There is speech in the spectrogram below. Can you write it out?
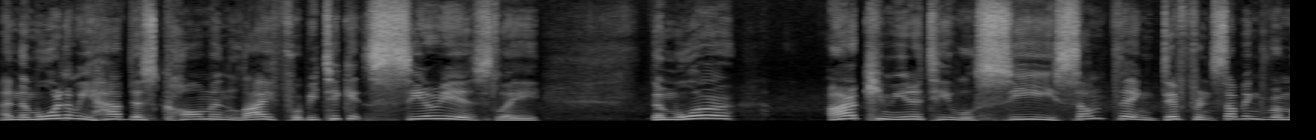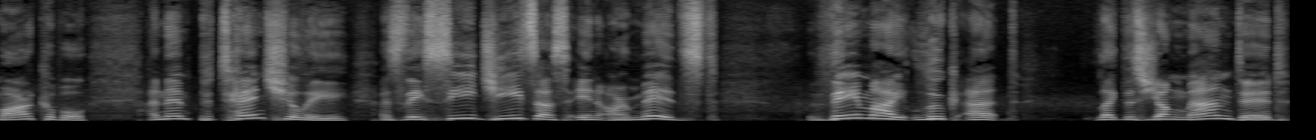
And the more that we have this common life where we take it seriously, the more our community will see something different, something remarkable. And then potentially, as they see Jesus in our midst, they might look at, like this young man did,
